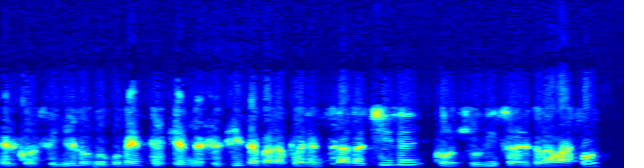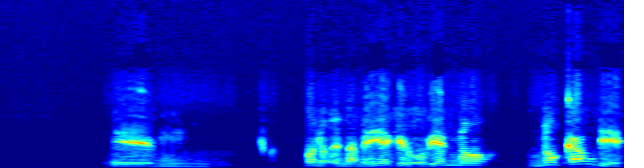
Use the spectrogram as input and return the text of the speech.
el conseguir los documentos que él necesita para poder entrar a Chile con su visa de trabajo. bueno, en la medida que el gobierno no cambie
